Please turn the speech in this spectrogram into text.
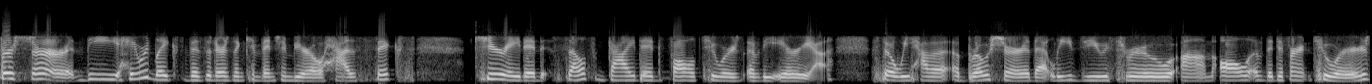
For sure. The Hayward Lakes Visitors and Convention Bureau has six curated self-guided fall tours of the area. So we have a, a brochure that leads you through um, all of the different tours,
